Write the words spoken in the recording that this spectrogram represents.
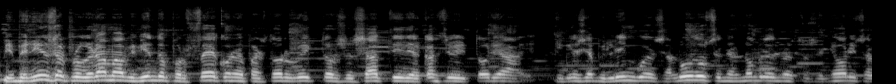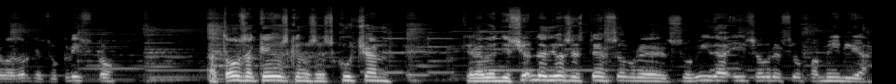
Bienvenidos al programa Viviendo por Fe con el pastor Víctor Cesati de Alcance Victoria, Iglesia Bilingüe. Saludos en el nombre de nuestro Señor y Salvador Jesucristo. A todos aquellos que nos escuchan, que la bendición de Dios esté sobre su vida y sobre su familia.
